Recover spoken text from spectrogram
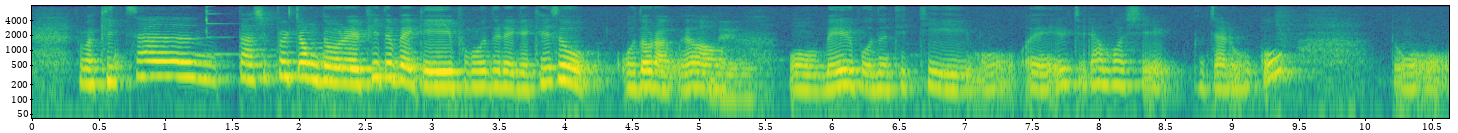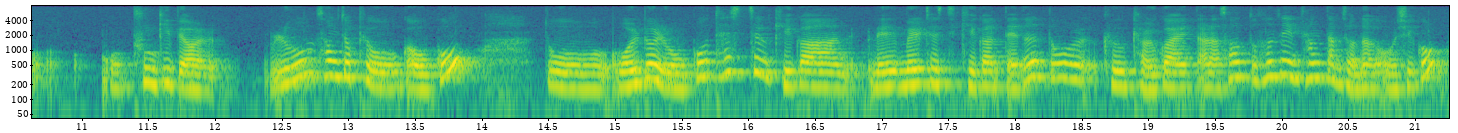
정말 괜찮다 싶을 정도의 피드백이 부모들에게 계속 오더라고요. 네. 뭐 매일 보는 DT 뭐 예, 일주일에 한 번씩 문자로 오고 또 뭐 분기별 로 성적표가 오고 또 월별로 오고 테스트 기간 매- 매일 테스트 기간 때는 또 그 결과에 따라서 또 선생님 상담 전화가 오시고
